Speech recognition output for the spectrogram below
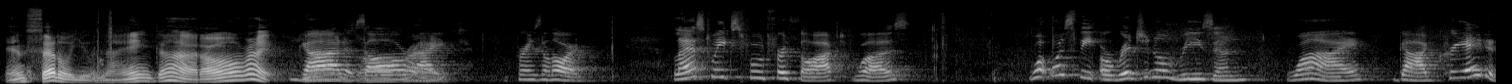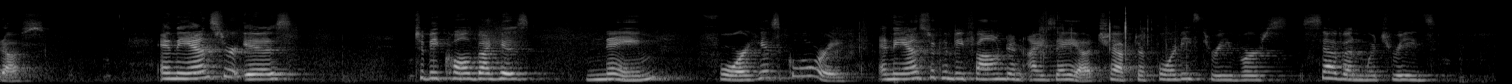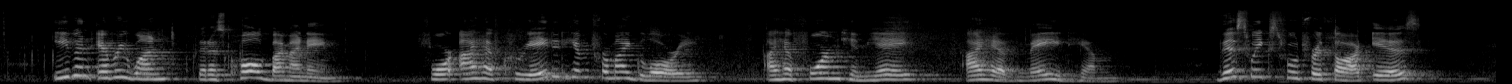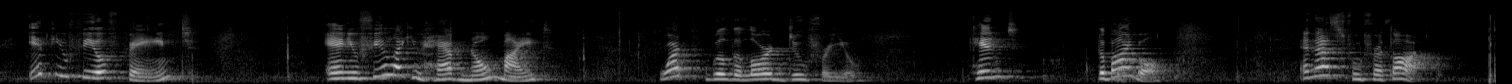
and settle you. Now, ain't God all right? God is all right. Praise the Lord. Last week's food for thought was what was the original reason why God created us? And the answer is to be called by his name for his glory. And the answer can be found in Isaiah chapter 43, verse 7, which reads, even everyone that is called by my name. For I have created him for my glory. I have formed him, yea, I have made him. This week's food for thought is if you feel faint and you feel like you have no might, what will the Lord do for you? Hint, the Bible. And that's food for thought.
